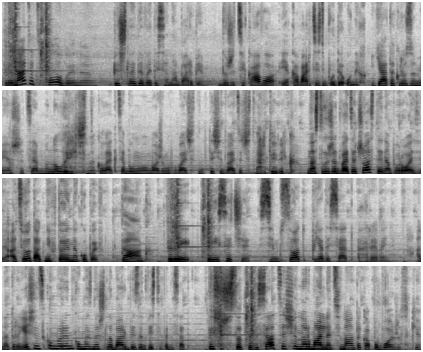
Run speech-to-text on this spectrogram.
13 з половиною. Пішли дивитися на Барбі. Дуже цікаво, яка вартість буде у них. Я так розумію, що це минулорічна колекція, бо ми можемо побачити 2024 рік. У нас тут вже 26-й на порозі, а цю так ніхто і не купив. Так, 3750 гривень. А на Троєщинському ринку ми знайшли Барбі за 250. 1650 це ще нормальна ціна, така по-божески.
